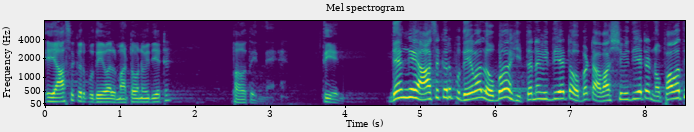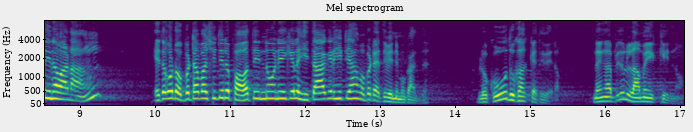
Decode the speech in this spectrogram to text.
ඒ ආසකරපු දේවල් මට ඕන විදියට පවතින්නේ. තියෙන්. දැන් ඒ ආසකරපු දේවල් ඔබ හිතන විදියට ඔබට අවශ්‍ය විදියට නොපවතිනවනං එතකොට ඔබට අවශ්‍යදිට පවතින්න ඕනේ කියලා හිතාගෙන හිටියහම ඔබට ඇතිවෙන්න මොකක්ද. ලොකූ දුකක් ඇති වෙන. දැන් අපිතු ළමයක්කින්නවා.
